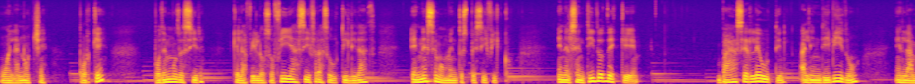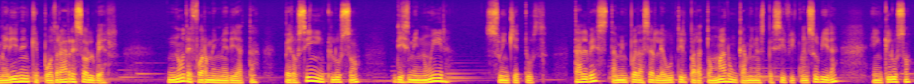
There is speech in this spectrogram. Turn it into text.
o en la noche, ¿por qué? Podemos decir que la filosofía cifra su utilidad en ese momento específico, en el sentido de que va a serle útil al individuo en la medida en que podrá resolver, no de forma inmediata, pero sí incluso disminuir su inquietud. Tal vez también pueda serle útil para tomar un camino específico en su vida e incluso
